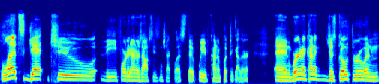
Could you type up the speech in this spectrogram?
let's get to the 49ers offseason checklist that we've kind of put together. And we're going to kind of just go through and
